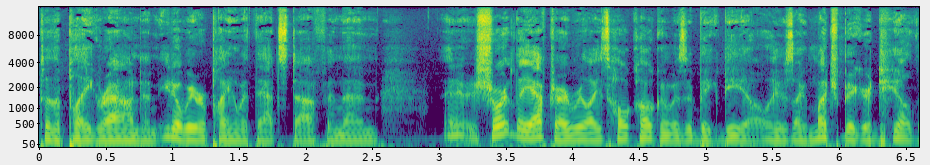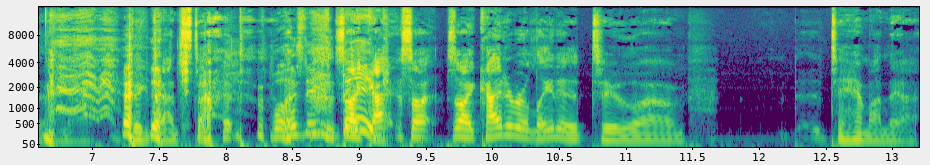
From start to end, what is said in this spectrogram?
to the playground, and you know we were playing with that stuff, and then. And it was shortly after I realized Hulk Hogan was a big deal. He was like much bigger deal than uh, Big John Studd. Well, his name is so Big. I so so I kind of related to um, to him on that.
